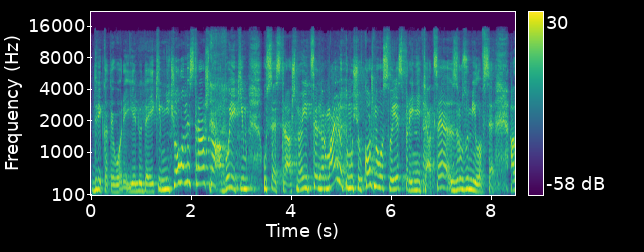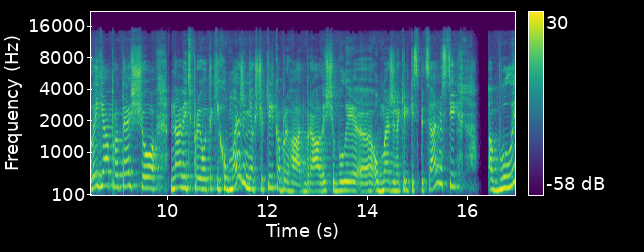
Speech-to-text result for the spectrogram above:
дві категорії є людей, яким нічого не страшно, або яким усе страшно. І це нормально, тому що в кожного своє сприйняття. Це зрозуміло все. Але я про те, що навіть при таких обмеженнях, що кілька бригад брали, що були е, обмежена кількість спеціальностей. А були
